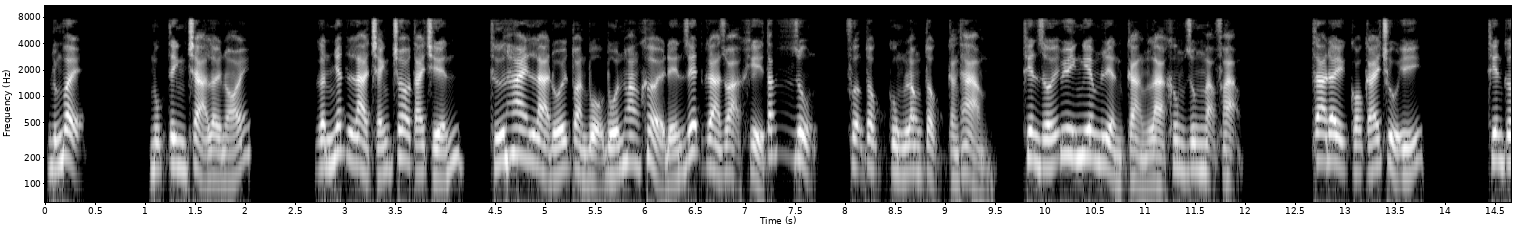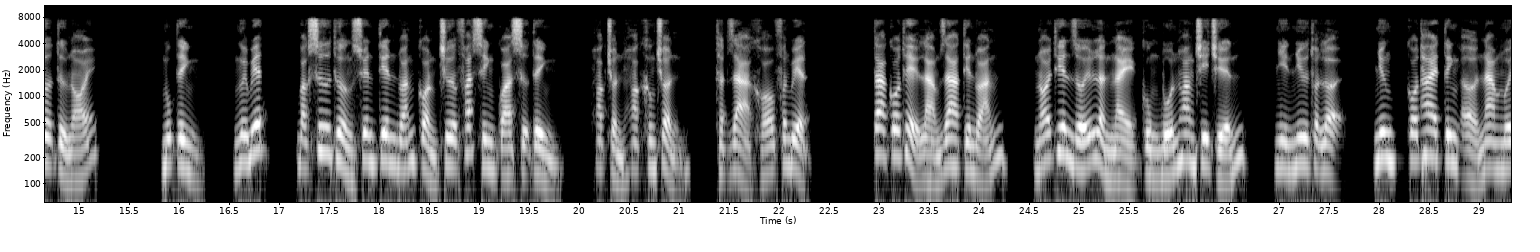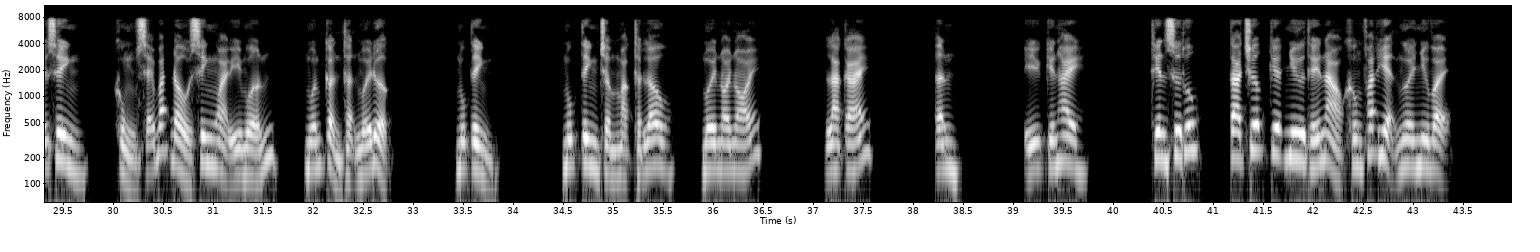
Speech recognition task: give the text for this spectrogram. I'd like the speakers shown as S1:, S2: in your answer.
S1: Đúng vậy. Mục tình trả lời nói. Gần nhất là tránh cho tái chiến, thứ hai là đối toàn bộ bốn hoang khởi đến giết gà dọa khỉ tác dụng, phượng tộc cùng long tộc càng thảm, thiên giới uy nghiêm liền càng là không dung mạo phạm. Ta đây có cái chủ ý. Thiên cơ tử nói. Mục tình, ngươi biết, bạc sư thường xuyên tiên đoán còn chưa phát sinh quá sự tình, hoặc chuẩn hoặc không chuẩn, thật giả khó phân biệt. Ta có thể làm ra tiên đoán, nói thiên giới lần này cùng bốn hoang chi chiến, nhìn như thuận lợi, nhưng có thai tinh ở nam mới sinh, khủng sẽ bắt đầu sinh ngoài ý muốn, muốn cẩn thận mới được. Mục tình. Mục tình trầm mặc thật lâu, mới nói nói. Là cái. ân Ý kiến hay. Thiên sư thúc, ta trước kia như thế nào không phát hiện ngươi như vậy.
